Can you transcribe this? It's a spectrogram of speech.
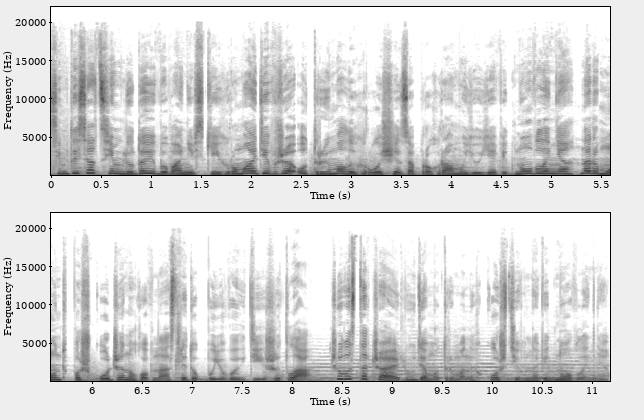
77 людей в Іванівській громаді вже отримали гроші за програмою є відновлення на ремонт пошкодженого внаслідок бойових дій житла. Чи вистачає людям отриманих коштів на відновлення?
